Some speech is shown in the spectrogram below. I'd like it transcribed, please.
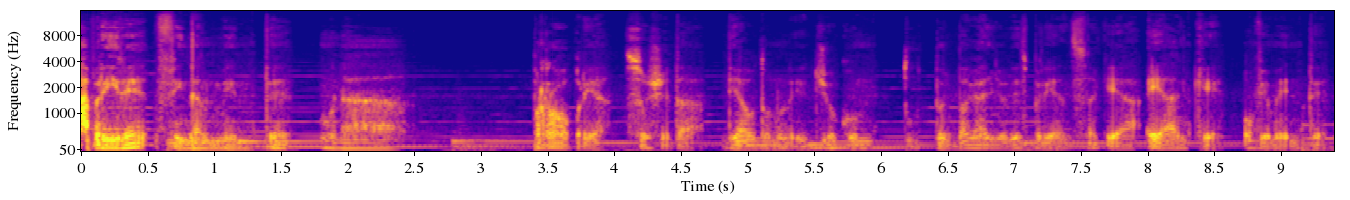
aprire finalmente una propria società di autonoleggio con tutto il bagaglio di esperienza che ha e anche ovviamente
